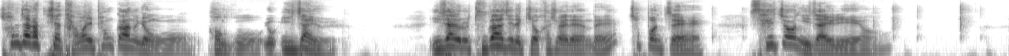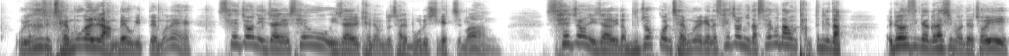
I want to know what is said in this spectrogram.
현재 가치에 당연히 평가하는 경우 거고 요 이자율 이자율을 두 가지를 기억하셔야 되는데 첫 번째 세전 이자율이에요. 우리가 사실 재무 관리를 안 배우기 때문에 세전 이자율, 세후 이자율 개념도 잘 모르시겠지만 세전 이자율이다. 무조건 재무에게는 세전이다. 세후 나오면 다 틀리다. 이런 생각을 하시면 돼요. 저희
